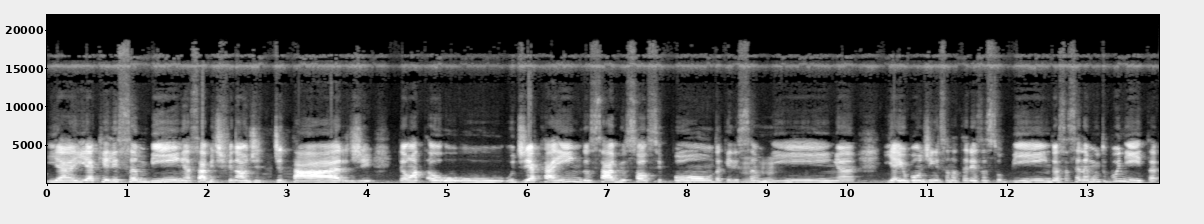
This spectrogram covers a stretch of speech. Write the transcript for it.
E aí aquele sambinha, sabe, de final de, de tarde. Então a, o, o, o dia caindo, sabe? O sol se pondo, aquele uhum. sambinha. E aí o bondinho de Santa Teresa subindo. Essa cena é muito bonita.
